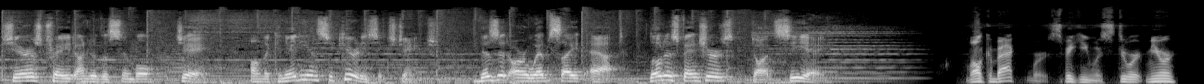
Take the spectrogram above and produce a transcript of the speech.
Shares trade under the symbol J on the Canadian Securities Exchange. Visit our website at lotusventures.ca. Welcome back. We're speaking with Stewart Muir.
